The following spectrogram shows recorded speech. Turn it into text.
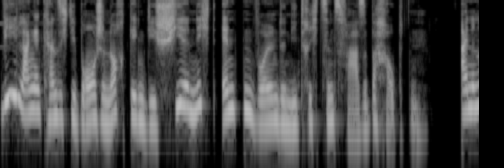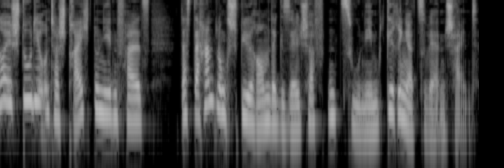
Wie lange kann sich die Branche noch gegen die schier nicht enden wollende Niedrigzinsphase behaupten? Eine neue Studie unterstreicht nun jedenfalls, dass der Handlungsspielraum der Gesellschaften zunehmend geringer zu werden scheint.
